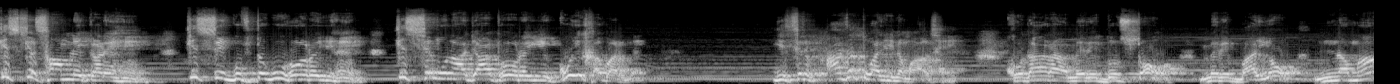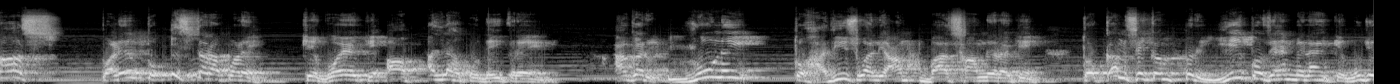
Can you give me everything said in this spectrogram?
किसके सामने खड़े हैं? किससे गुफ्तगु हो रही है? किससे मुनाजात हो रही है? कोई खबर नहीं। ये सिर्फ़ आदत वाली नमाज़ है। खुदारा मेरे दोस्तों, मेरे भाइयों, नमाज़ पढ़े तो इस तरह पढ़े कि गोए कि आप अल्लाह को देख रहे हैं। अगर यूँ नहीं तो हदीस वाली बात सामने रखें। तो कम से कम पर ये तो जहन में लाए कि मुझे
